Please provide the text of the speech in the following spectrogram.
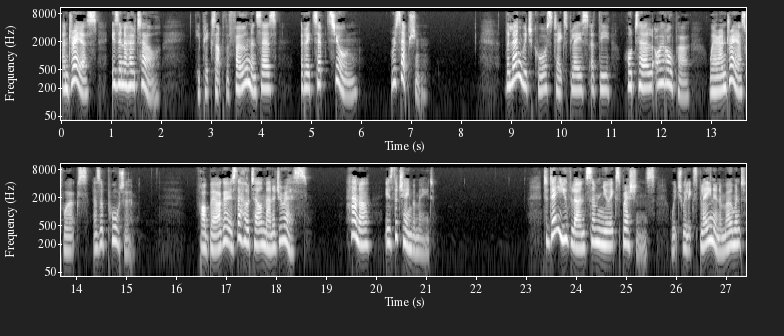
Andreas is in a hotel. He picks up the phone and says, Rezeption. Reception. The language course takes place at the Hotel Europa, where Andreas works as a porter. Frau Berger is the hotel manageress. Hanna is the chambermaid. Today you've learned some new expressions, which we'll explain in a moment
